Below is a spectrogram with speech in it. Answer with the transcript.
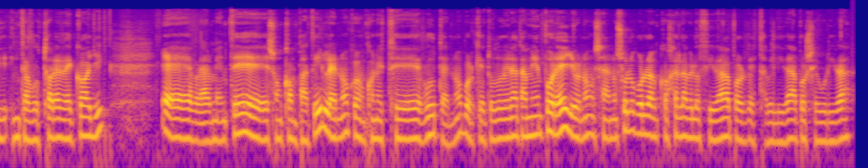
interruptores de Koji eh, realmente son compatibles ¿no? con, con, este router, ¿no? porque todo era también por ello, ¿no? o sea, no solo por coger la velocidad, por estabilidad, por seguridad,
